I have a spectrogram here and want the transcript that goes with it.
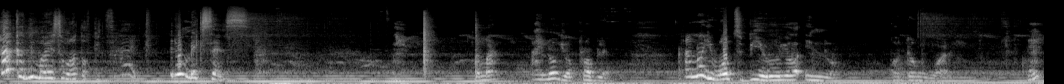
how can you marry someone out of pity? It don't make sense. Mama, I know your problem. I know you want to be a royal in-law. But don't worry. Eh?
